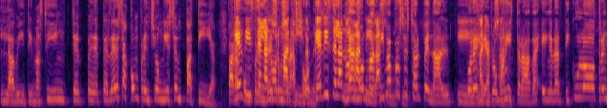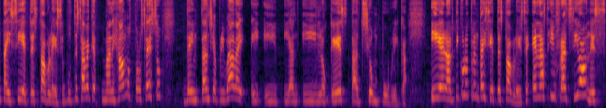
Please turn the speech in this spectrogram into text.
la víctima sin perder esa comprensión y esa empatía para ¿Qué dice la normativa? ¿Qué dice la normativa? La normativa procesal penal, por ejemplo, magistrada, en el artículo 37 establece, usted sabe que manejamos procesos de instancia privada y, y lo que es acción pública. Y el artículo 37 establece en las infracciones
